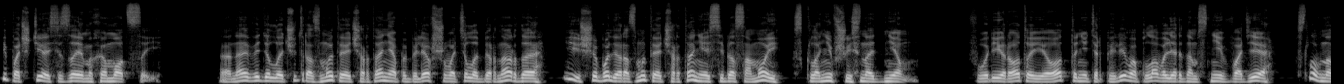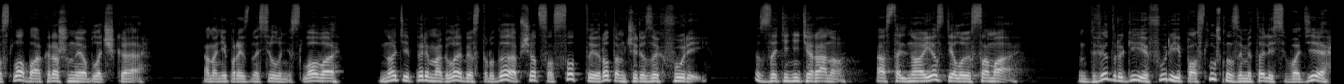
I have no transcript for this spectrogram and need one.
и почти осязаемых эмоций. Она видела чуть размытые очертания побелевшего тела Бернарда и ещё более размытые очертания себя самой, склонившейся над ним. Фури, Рота и Отто нетерпеливо плавали рядом с ней в воде, словно слабо окрашенные облачка. Она не произносила ни слова, но теперь могла без труда общаться с Отто и Ротом через их фурий. «Затяните рану, остальное я сделаю сама». Две другие фурии послушно заметались в воде,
